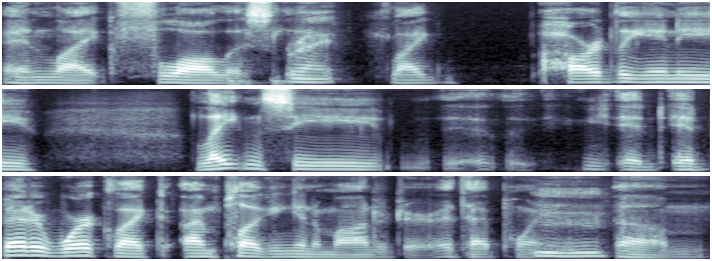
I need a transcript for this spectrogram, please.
and like flawlessly. right. like hardly any latency. It it better work like I'm plugging in a monitor at that point. Mhm. Um,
